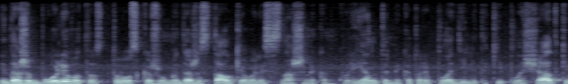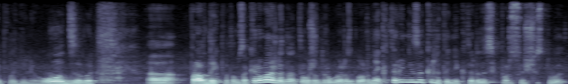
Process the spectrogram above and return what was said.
и даже более вот того скажу, мы даже сталкивались с нашими конкурентами, которые плодили такие площадки, плодили отзывы. А, правда, их потом закрывали, но это уже другой разговор. Некоторые не закрыты, некоторые до сих пор существуют.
